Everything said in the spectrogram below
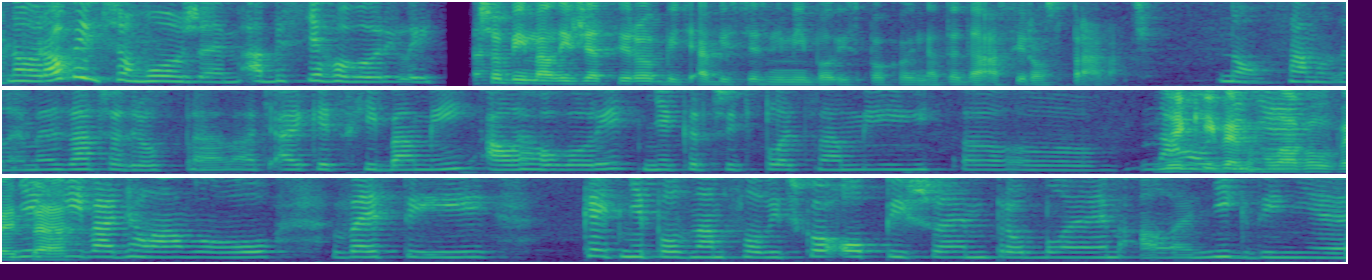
No robím, čo môžem, aby ste hovorili. Čo by mali žiaci robiť, aby ste s nimi boli spokojní? Teda asi rozprávať. No, samozrejme, začať rozprávať, aj keď s chybami, ale hovoriť, nekrčiť plecami, uh, na Nekývem hlavou veta. Nekývať hlavou, vety, keď nepoznám slovičko, opíšem problém, ale nikdy nie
